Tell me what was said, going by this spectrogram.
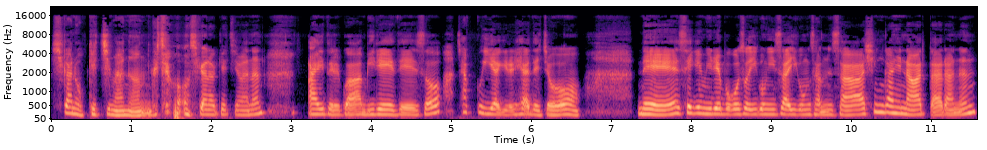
시간 없겠지만은 그죠? 시간 없겠지만은 아이들과 미래에 대해서 자꾸 이야기를 해야 되죠. 네, 세계 미래 보고서 2024, 2034 신간이 나왔다라는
